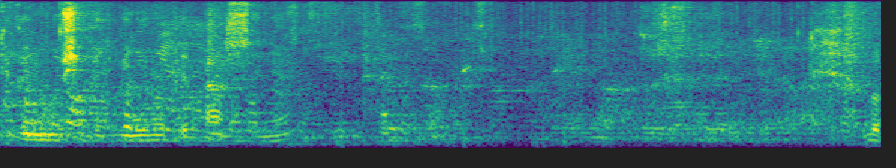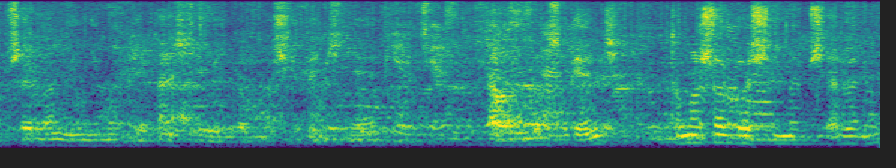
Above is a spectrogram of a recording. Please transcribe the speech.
Tylko nie musi być minimum 15, nie? Bo przerwa minimum 15 minut musi być, nie? A minus 5? To może ogłosimy przerwę, nie?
